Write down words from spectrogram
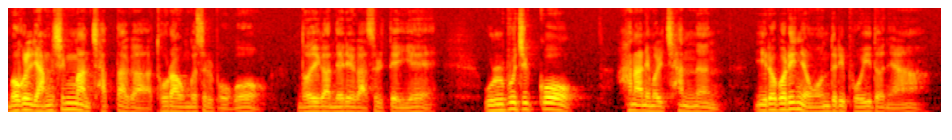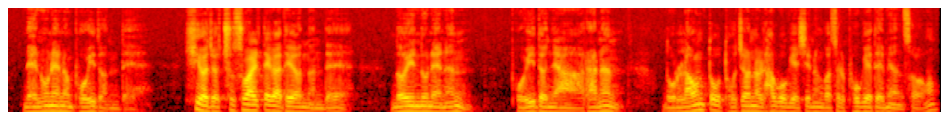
먹을 양식만 찾다가 돌아온 것을 보고 너희가 내려갔을 때에 울부짖고 하나님을 찾는 잃어버린 영혼들이 보이더냐 내 눈에는 보이던데 희어져 추수할 때가 되었는데 너희 눈에는 보이더냐라는 놀라운 또 도전을 하고 계시는 것을 보게 되면서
